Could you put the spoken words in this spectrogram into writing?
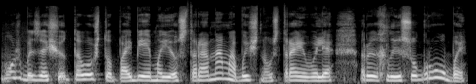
Может быть, за счет того, что по обеим ее сторонам обычно устраивали рыхлые сугробы.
